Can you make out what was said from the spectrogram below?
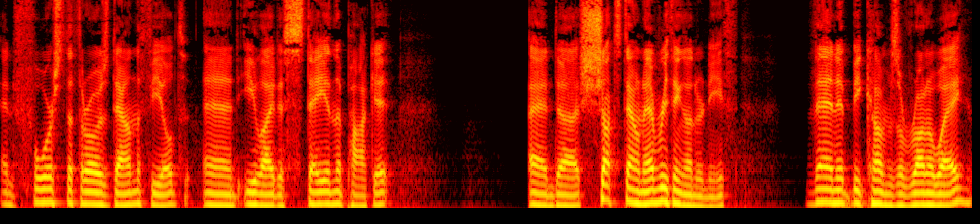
and force the throws down the field and Eli to stay in the pocket and uh, shuts down everything underneath, then it becomes a runaway.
